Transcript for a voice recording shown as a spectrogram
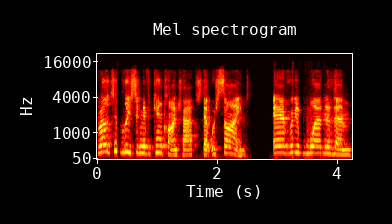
relatively significant contracts that were signed. Every one of them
